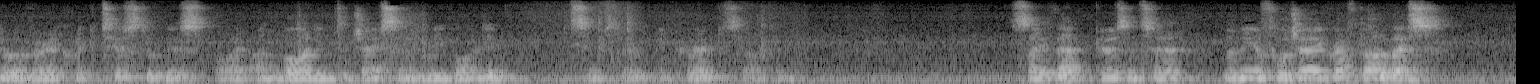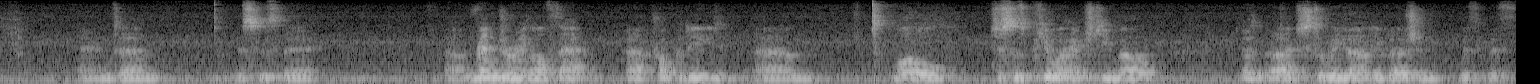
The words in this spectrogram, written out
do a very quick test of this by unbinding to JSON and rebinding. It seems to have been correct, so I can save that. Goes into Neo4j graph database, and um, this is the uh, rendering of that uh, property um, model just as pure HTML, uh, just a read-only version with, with,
